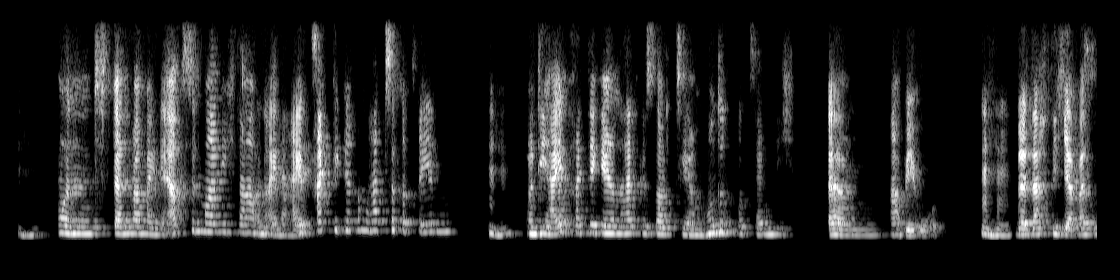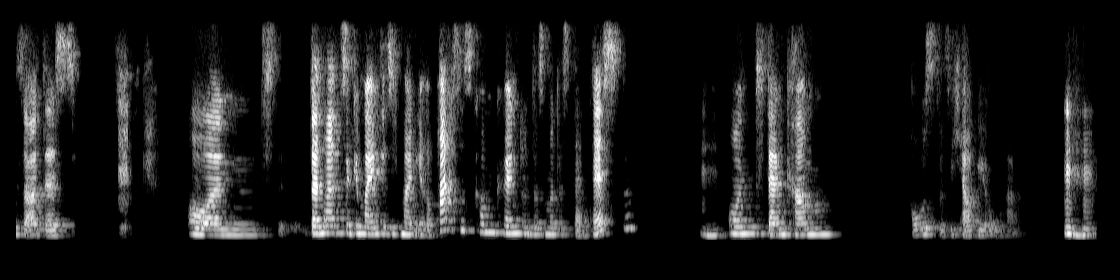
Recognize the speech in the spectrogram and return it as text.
Mhm. Und dann war meine Ärztin mal nicht da und eine Heilpraktikerin hat sie vertreten. Mhm. Und die Heilpraktikerin hat gesagt, sie haben hundertprozentig ähm, HBO. Mhm. Da dachte ich, ja, was ist auch das? Und dann hat sie gemeint, dass ich mal in ihre Praxis kommen könnte und dass wir das dann testen. Mhm. Und dann kam raus, dass ich HBO habe. Mhm.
